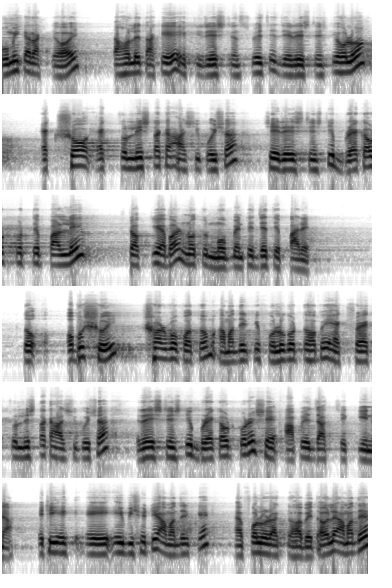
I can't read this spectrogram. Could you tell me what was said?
ভূমিকা রাখতে হয়, তাহলে তাকে একটি রেজিস্ট্যান্স রয়েছে। যে রেজিস্ট্যান্সটি হলো একশো একচল্লিশ টাকা আশি পয়সা। সেই রেজিস্ট্যান্সটি ব্রেকআউট করতে পারলে স্টকটি আবার নতুন মুভমেন্টে যেতে পারে। তো অবশ্যই সর্বপ্রথম আমাদেরকে ফলো করতে হবে একশো একচল্লিশ টাকা আশি পয়সা রেজিস্ট্যান্সটি ব্রেকআউট করে সে আপে যাচ্ছে কি না এটি এই- বিষয়টি আমাদেরকে ফলো রাখতে হবে। তাহলে আমাদের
